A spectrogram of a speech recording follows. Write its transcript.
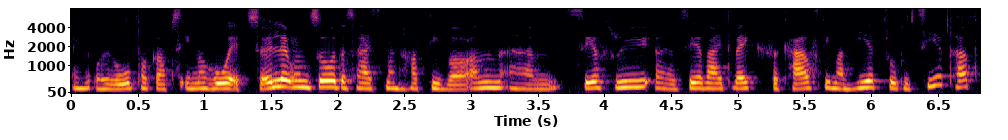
in Europa gab es immer hohe Zölle und so. Das heißt, man hat die Waren ähm, sehr früh, äh, sehr weit weg verkauft, die man hier produziert hat.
